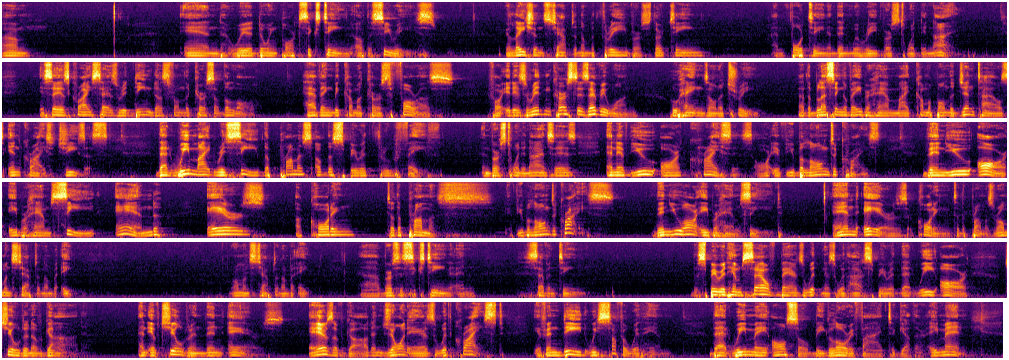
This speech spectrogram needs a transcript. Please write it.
Um, and we're doing part 16 of the series. Galatians chapter number 3, verse 13 and 14, and then we'll read verse 29. It says, Christ has redeemed us from the curse of the law, having become a curse for us. For it is written, Cursed is everyone who hangs on a tree, that the blessing of Abraham might come upon the Gentiles in Christ Jesus, that we might receive the promise of the Spirit through faith. And verse 29 says, And if you are Christ's, or if you belong to Christ, then you are Abraham's seed and heirs according to the promise. If you belong to Christ, then you are Abraham's seed and heirs according to the promise. Romans chapter number 8. Romans chapter number 8, uh, verses 16 and 17. The Spirit Himself bears witness with our spirit that we are children of God. And if children, then heirs, heirs of God, and joint heirs with Christ, if indeed we suffer with Him, that we may also be glorified together. Amen.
